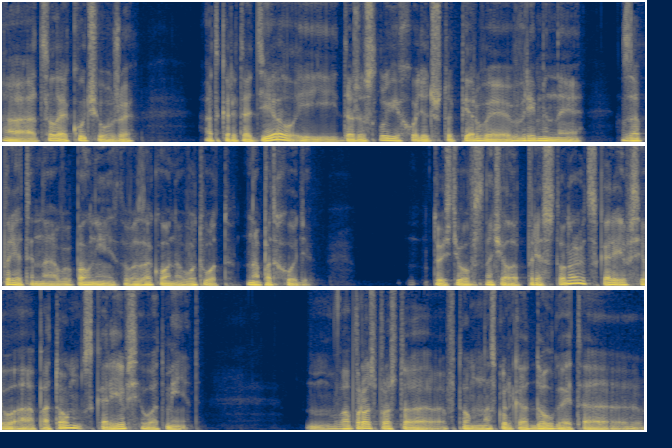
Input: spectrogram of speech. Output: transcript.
а целая куча уже открыто дел, и даже слухи ходят, что первые временные запреты на выполнение этого закона вот-вот на подходе. То есть его сначала приостановят, скорее всего, а потом, скорее всего, отменят. Вопрос просто в том, насколько долго это,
